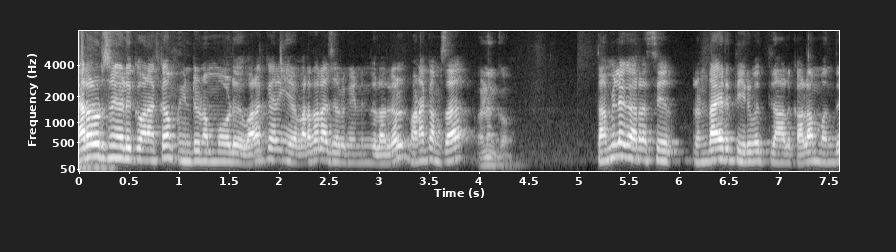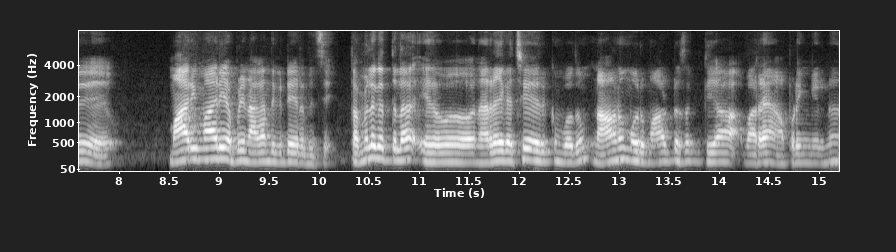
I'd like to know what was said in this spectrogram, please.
ஏரோர்சனைகளுக்கு வணக்கம். இன்று நம்மோடு வழக்கறிஞர் வரதராஜ் அவர்கள் இணைந்துள்ளார்கள். வணக்கம் சார். வணக்கம். தமிழக அரசியல் ரெண்டாயிரத்தி இருபத்தி நாலு காலம் வந்து மாறி மாறி அப்படி நகர்ந்துக்கிட்டே இருந்துச்சு. தமிழகத்தில் ஏதோ நிறைய கட்சிகள் இருக்கும்போதும் நானும் ஒரு மாற்று சக்தியாக வரேன் அப்படிங்கிறன்னு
